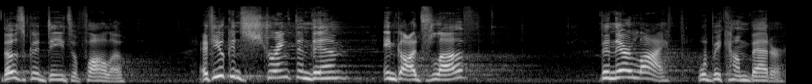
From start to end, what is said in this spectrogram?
those good deeds will follow. If you can strengthen them in God's love, then their life will become better.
